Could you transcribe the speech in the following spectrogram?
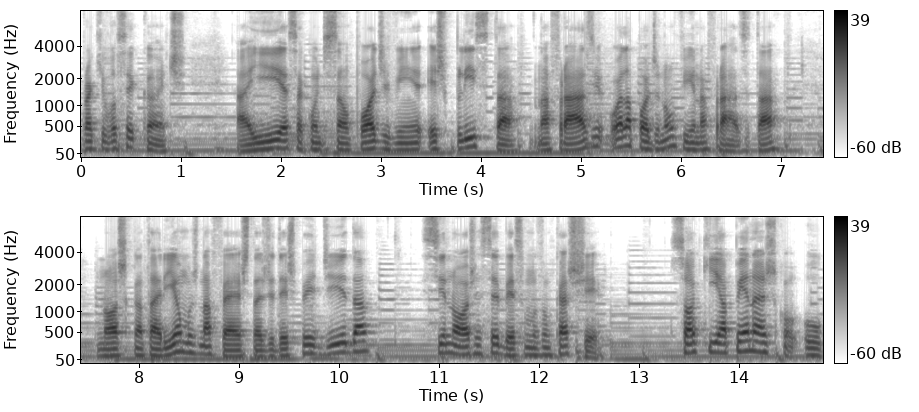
para que você cante. Aí essa condição pode vir explícita na frase ou ela pode não vir na frase, tá? Nós cantaríamos na festa de despedida se nós recebêssemos um cachê. Só que apenas o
